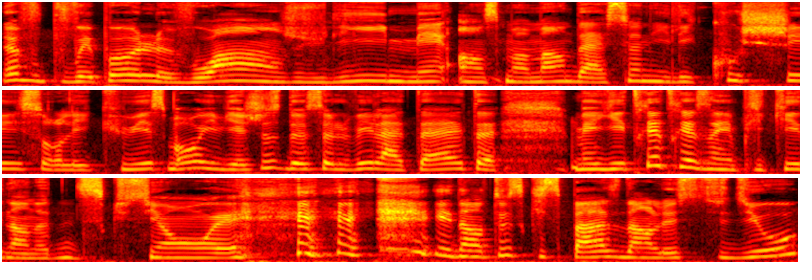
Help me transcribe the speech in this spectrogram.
Là, vous pouvez pas le voir, Julie, mais en ce moment, Dawson, il est couché sur les cuisses. Bon, il vient juste de se lever la tête, mais il est très, très impliqué dans notre discussion euh, et dans tout ce qui se passe dans le studio.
